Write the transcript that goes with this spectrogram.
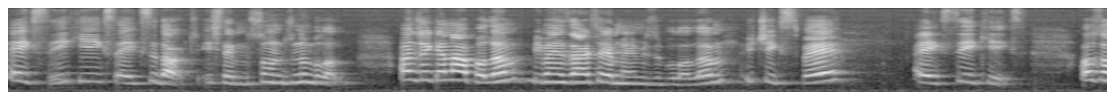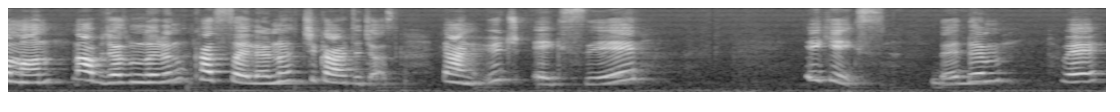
eksi 2x eksi 4 işleminin sonucunu bulalım. Öncelikle ne yapalım? Bir benzer terimlerimizi bulalım. 3x ve eksi 2x. O zaman ne yapacağız? Bunların katsayılarını çıkartacağız. Yani 3 eksi 2x dedim ve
